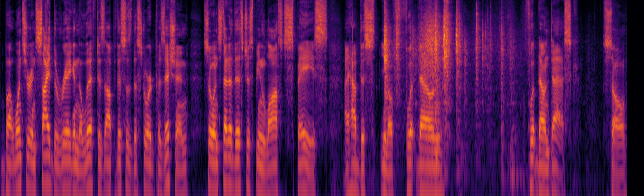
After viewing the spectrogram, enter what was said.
But once you're inside the rig and the lift is up, this is the stored position. So instead of this just being lost space, I have this, you know, flip down, flip down desk. So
